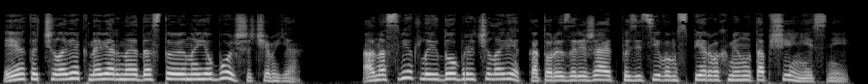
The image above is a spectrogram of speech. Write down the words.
И этот человек, наверное, достоин ее больше, чем я. Она светлый и добрый человек, который заряжает позитивом с первых минут общения с ней.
